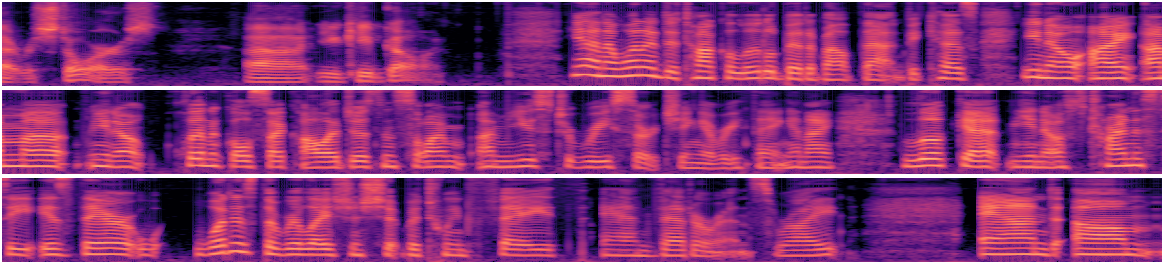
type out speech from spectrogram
that restores uh, you keep going. Yeah, and I wanted to talk a little bit about that because you know I, I'm a you know clinical psychologist, and so I'm I'm used to researching everything, and I look at you know trying to see is there what is the relationship between faith and veterans, right? And um,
